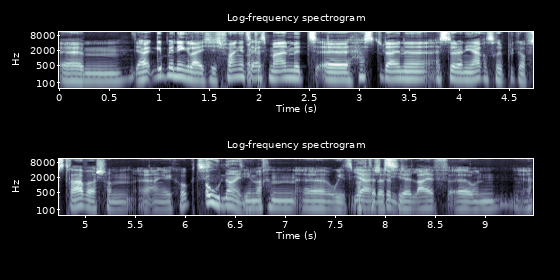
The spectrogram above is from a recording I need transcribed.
Ähm, ja, gib mir den gleich. Ich fange jetzt Okay. erstmal an mit, äh, hast du deine, hast du deine Jahresrückblick auf Strava schon äh, angeguckt? Oh nein. Die machen, äh, oh, jetzt macht Ja, er das stimmt. hier live äh, und äh,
